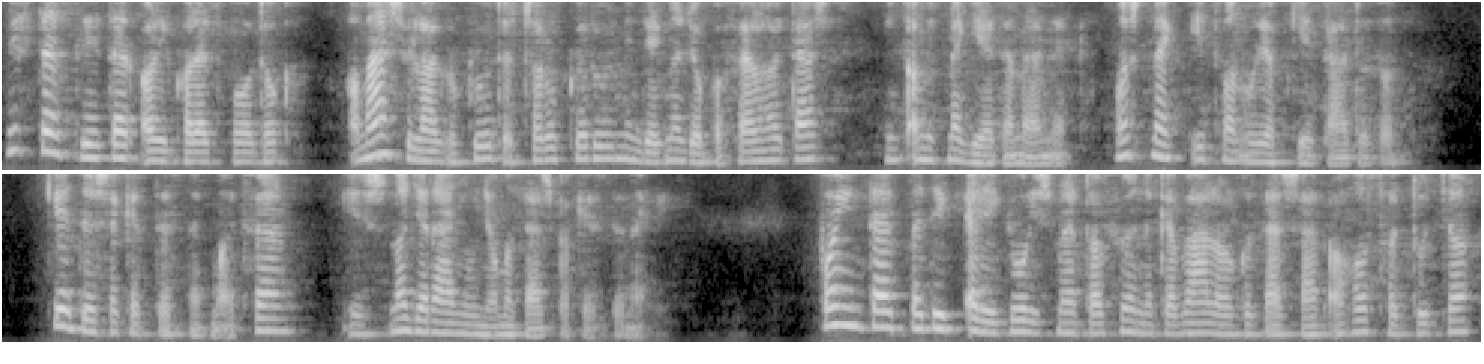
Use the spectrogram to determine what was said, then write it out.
Mr. Slater alig ha lesz boldog, a más világra küldött csarok körül mindig nagyobb a felhajtás, mint amit megérdemelnek. Most meg itt van újabb két áldozat. Kérdéseket tesznek majd fel, és nagy arányú nyomozásba kezdenek. Pointer pedig elég jól ismerte a főnöke vállalkozását ahhoz, hogy tudja,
